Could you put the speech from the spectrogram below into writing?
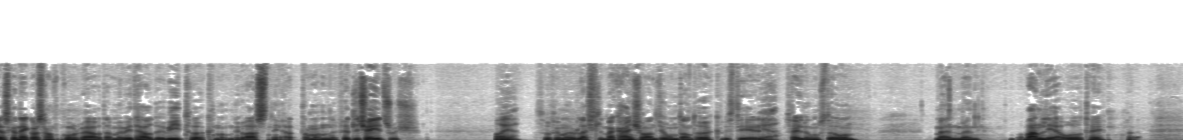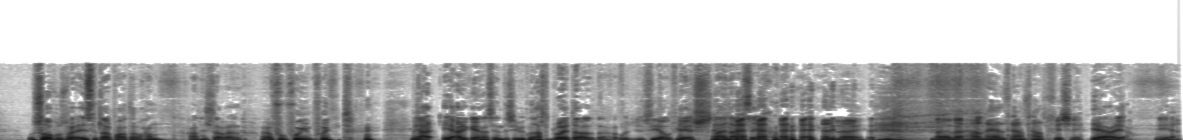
ganska nära samkommer med det men vi hade vi tog någon ju asni att man fyller tjej tror Oh, ja. Så får man läsla. Man kan ju inte undantag, visst det är ja. sälja omstånd. Men, men vanliga, och det Og så var Isidar på at han, han helt av det. Han får fint, fint. Ja, jeg er ikke en av sin Vi kunne alltid brøyta av det, og si sier alt fjers. Nei, nei, sier Nei, nei, nei, han helt han tant for seg. Ja, ja. Ja.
